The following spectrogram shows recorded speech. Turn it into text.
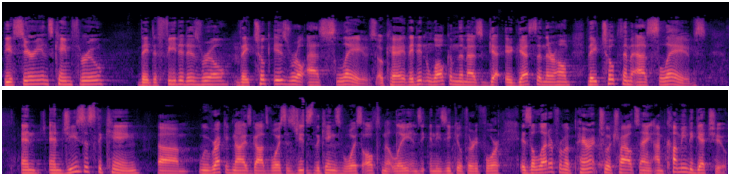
The Assyrians came through, they defeated Israel, they took Israel as slaves, okay? They didn't welcome them as guests in their home, they took them as slaves. And, and Jesus the King, um, we recognize God's voice as Jesus the King's voice ultimately in, in Ezekiel 34, is a letter from a parent to a child saying, I'm coming to get you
